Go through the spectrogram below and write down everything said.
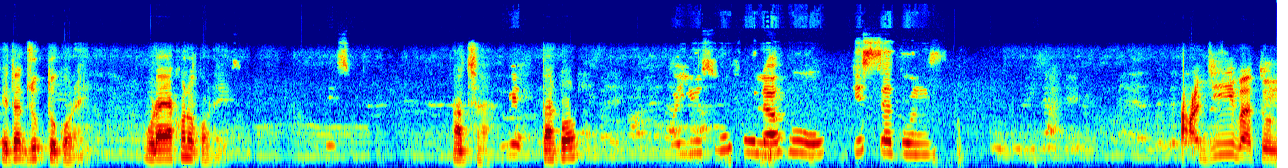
এটা যুক্ত করে। ওরা এখনও করে। আচ্ছা তারপর? ويوسف له قصة আজিবাতুন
